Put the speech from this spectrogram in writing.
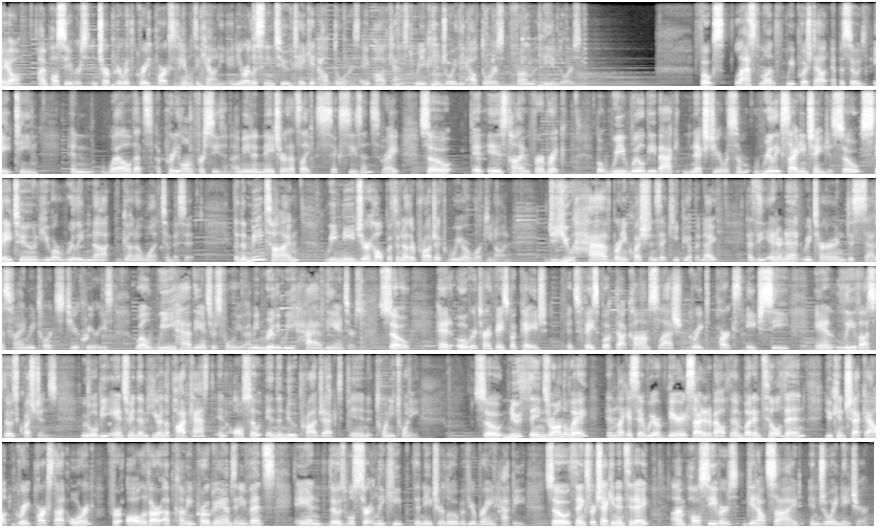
Hey y'all, I'm Paul Sievers, interpreter with Great Parks of Hamilton County, and you are listening to Take It Outdoors, a podcast where you can enjoy the outdoors from the indoors. Folks, last month we pushed out episode 18, and well, that's a pretty long first season. I mean, in nature, that's like six seasons, right? So it is time for a break, but we will be back next year with some really exciting changes. So stay tuned. You are really not gonna want to miss it. In the meantime, we need your help with another project we are working on. Do you have burning questions that keep you up at night? Has the internet returned dissatisfying retorts to your queries? Well, we have the answers for you. I mean, really, we have the answers. So head over to our Facebook page. It's facebook.com slash greatparkshc and leave us those questions. We will be answering them here in the podcast and also in the new project in 2020. So, new things are on the way. And like I said, we are very excited about them. But until then, you can check out greatparks.org for all of our upcoming programs and events. And those will certainly keep the nature lobe of your brain happy. So, thanks for checking in today. I'm Paul Sievers. Get outside, enjoy nature.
